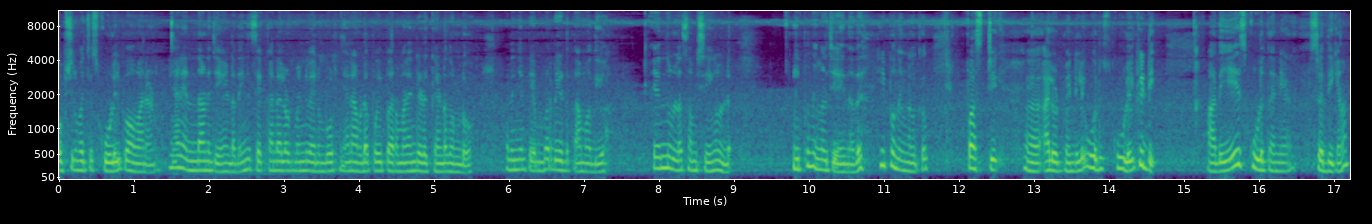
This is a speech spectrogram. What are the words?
ഓപ്ഷൻ വെച്ച സ്കൂളിൽ പോകാനാണ് ഞാൻ എന്താണ് ചെയ്യേണ്ടത്? ഇനി സെക്കൻഡ് അലോട്ട്മെന്റ് വരുമ്പോൾ ഞാൻ അവിടെ പോയി പെർമനന്റ് എടുക്കേണ്ടതുണ്ടോ? അത് ഞാൻ ടെമ്പററി എടുത്താൽ മതിയോ? എന്നുള്ള സംശയങ്ങളുണ്ട്. ഇപ്പോൾ നിങ്ങൾ ചെയ്യുന്നത് ഇപ്പോൾ നിങ്ങൾക്ക് ഫസ്റ്റ് അലോട്ട്മെന്റിൽ ഒരു സ്കൂളിൽ കിട്ടി. അതേ സ്കൂളിൽ തന്നെയാണ്. ശ്രദ്ധിക്കണം.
